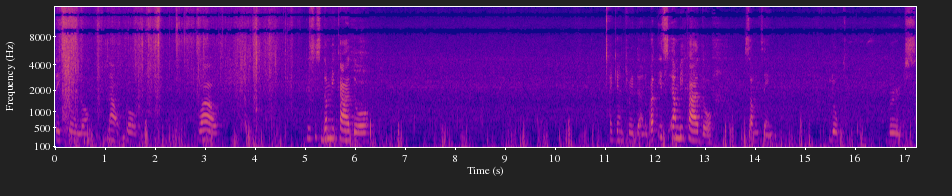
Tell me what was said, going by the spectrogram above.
Takes so long. Now, go. Wow. This is the Mikado. I can't read that, but it's a Mikado something. Look, birds.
